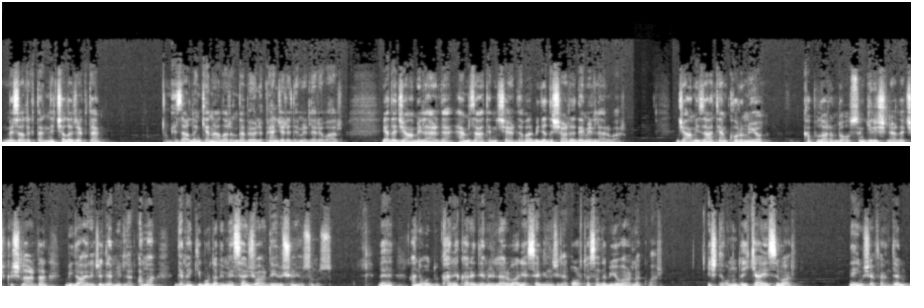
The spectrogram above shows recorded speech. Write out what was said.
mezarlıktan ne çalacak da mezarlığın kenarlarında böyle pencere demirleri var. Ya da camilerde hem zaten içeride var bir de dışarıda demirler var. Cami zaten korunuyor kapılarında olsun, girişlerde, çıkışlarda bir de ayrıca demirler. Ama demek ki burada bir mesaj var diye düşünüyorsunuz. Ve hani o kare kare demirler var ya sevgiliciler, ortasında bir yuvarlak var. İşte onun da hikayesi var. Neymiş efendim?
